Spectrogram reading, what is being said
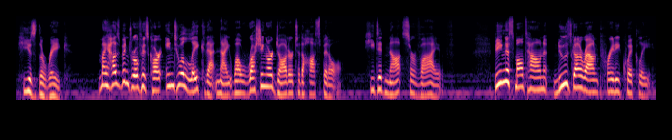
He is the rake. My husband drove his car into a lake that night while rushing our daughter to the hospital. He did not survive. Being a small town, news got around pretty quickly.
